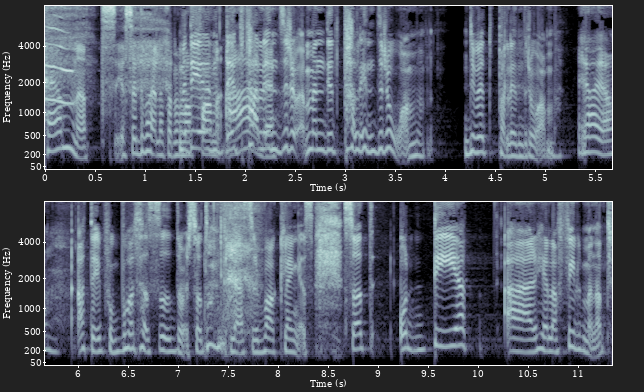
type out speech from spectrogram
Tenet? Jag sitter hela tiden, Men vad det, fan det är ett är det? palindrom, men det är ett palindrom. Du vet palindrom? Ja, ja. Att det är på båda sidor så att de läser det baklänges. Så att, och det är hela filmen. Att,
